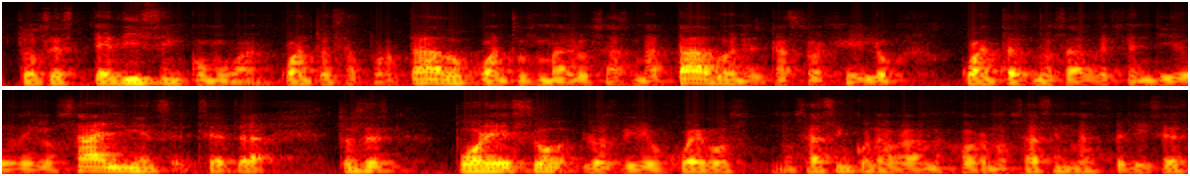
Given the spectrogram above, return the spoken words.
Entonces te dicen cómo van, cuánto has aportado, cuántos malos has matado, en el caso de Halo, cuántas nos has defendido de los aliens, etc. Entonces, por eso los videojuegos nos hacen colaborar mejor, nos hacen más felices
